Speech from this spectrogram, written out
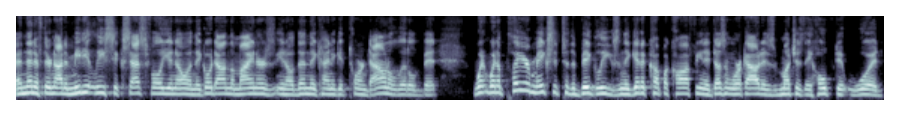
and then if they're not immediately successful, you know, and they go down the minors, you know, then they kind of get torn down a little bit. When, when a player makes it to the big leagues and they get a cup of coffee and it doesn't work out as much as they hoped it would,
